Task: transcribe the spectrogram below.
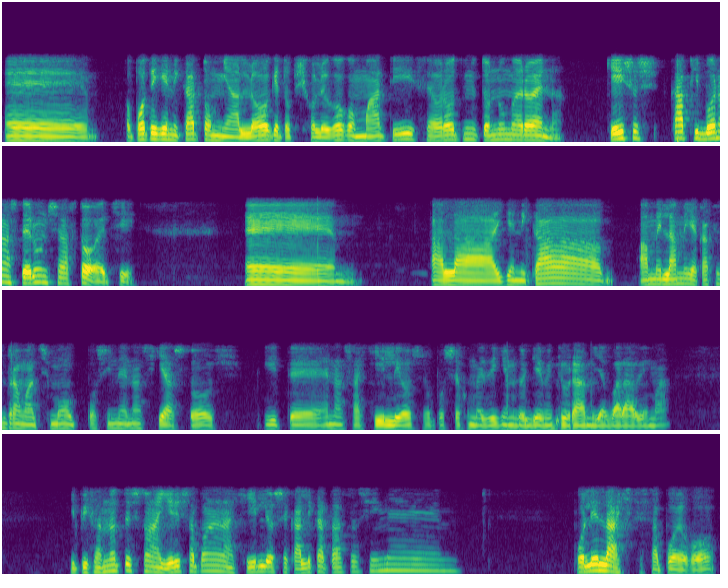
Ε, οπότε γενικά το μυαλό και το ψυχολογικό κομμάτι θεωρώ ότι είναι το νούμερο ένα. Και ίσως κάποιοι μπορεί να στερούν σε αυτό, έτσι. Ε, αλλά γενικά, αν μιλάμε για κάποιον τραυματισμό, όπως είναι ένας χιαστός, είτε ένας αχίλιος, όπως έχουμε δει και με τον Kevin Durant για παράδειγμα, οι πιθανότητες στο να γυρίσει από έναν αχίλιο σε καλή κατάσταση είναι πολύ ελάχιστες, θα πω εγώ,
